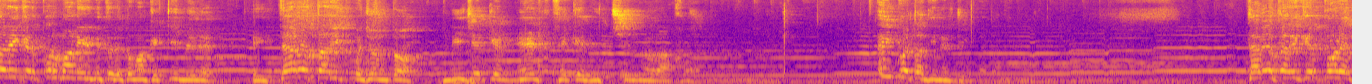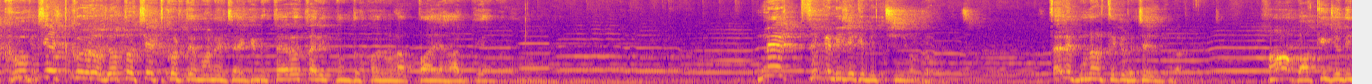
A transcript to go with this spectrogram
তারিখের কোরবানির ভিতরে তোমাকে কি মিলে? এই তেরো তারিখ পর্যন্ত নিজেকে নেট থেকে বিচ্ছিন্ন রাখো। এই কটা দিনের জন্য। তেরো তারিখের পরে খুব চেট করো, যত চেট করতে মনে চায়, কিন্তু তেরো তারিখ পর্যন্ত করো না, পায়ে হাত দিয়া নেট থেকে নিজেকে বিচ্ছিন্ন করো। তাহলে গুনার থেকে বেঁচে যেতে পারবে। হ্যাঁ বাকি যদি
